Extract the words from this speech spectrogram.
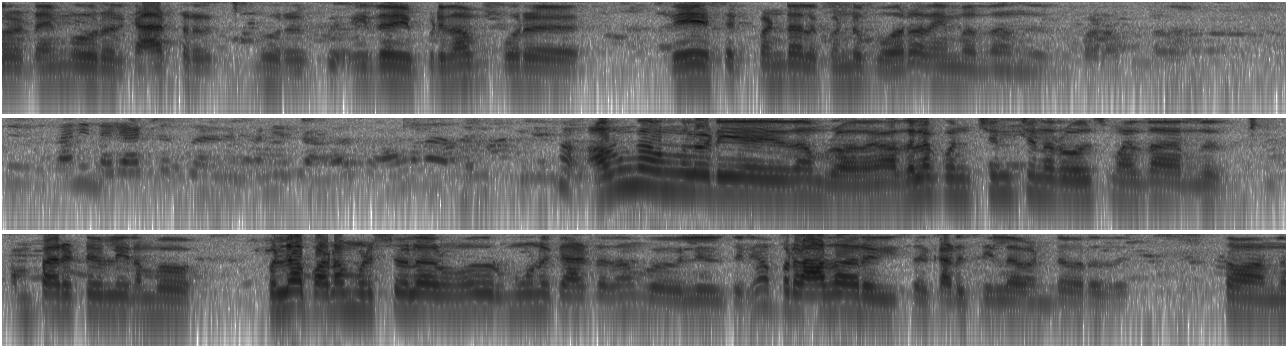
ஒரு டைம் ஒரு கேரக்டர் ஒரு இதை இப்படி தான் ஒரு வே செட் பண்ணிட்டு அதில் கொண்டு போகிறார் அதே மாதிரி தான் அந்த படம். அவங்க அவங்களுடைய இதுதான் ப்ரோ அதெல்லாம் கொஞ்சம் சின்ன சின்ன ரோல்ஸ் மாதிரி தான் இருந்தது. கம்பேரிட்டிவ்லி நம்ம ஃபுல்லாக படம் முடிச்சுட்டு வரும்போது ஒரு மூணு கேரக்டர் தான் வெளியில் தெரியும். அப்புறம் ராதா ரவி சார் கடைசியில் வந்துட்டு வருது ஸோ அந்த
